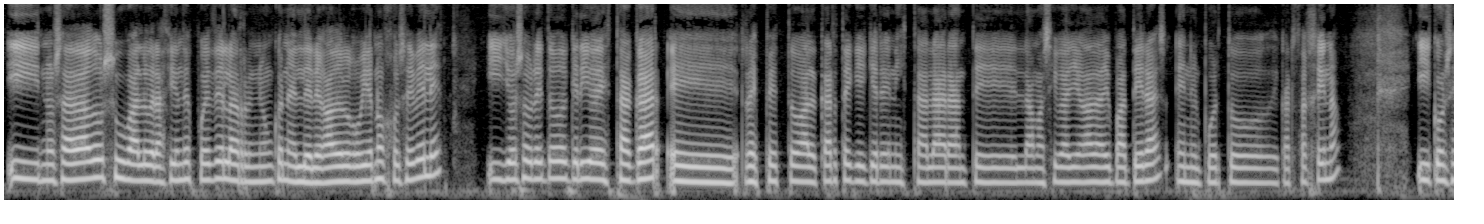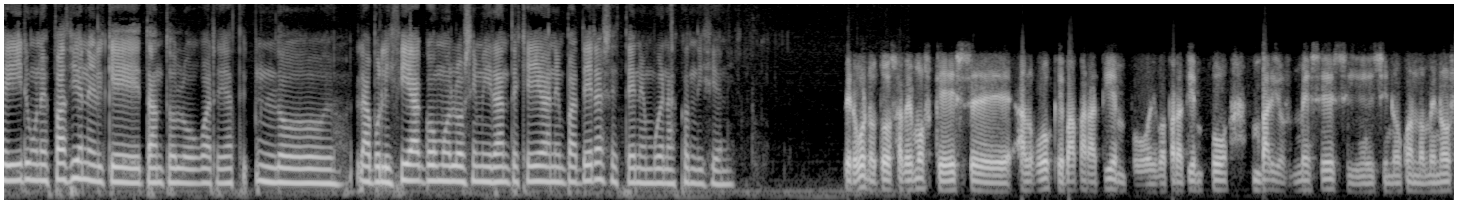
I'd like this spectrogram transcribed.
y nos ha dado su valoración después de la reunión con el delegado del Gobierno, José Vélez. Y yo sobre todo he querido destacar eh, respecto al cártel que quieren instalar ante la masiva llegada de pateras en el puerto de Cartagena y conseguir un espacio en el que tanto los guardias, la policía como los inmigrantes que llegan en pateras estén en buenas condiciones pero bueno, todos sabemos que es eh, algo que va para tiempo, y va para tiempo varios meses, y, si no cuando menos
